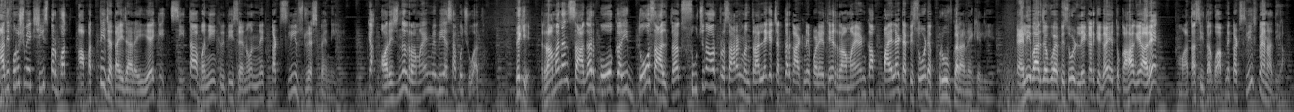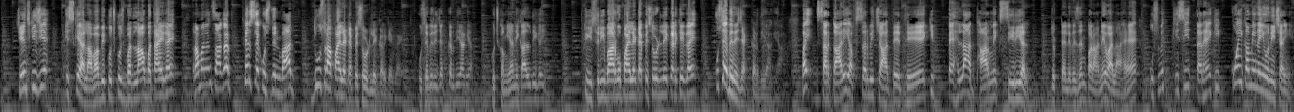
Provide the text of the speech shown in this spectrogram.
आदि पुरुष में एक चीज़ पर बहुत आपत्ति जताई जा रही है कि सीता बनी कृति सेनोन ने कट स्लीव्स ड्रेस पहनी है। क्या ओरिजिनल रामायण में भी ऐसा कुछ हुआ था? देखिए, रामानंद सागर को करीब दो साल तक सूचना और प्रसारण मंत्रालय के चक्कर काटने पड़े थे रामायण का पायलट एपिसोड अप्रूव कराने के लिए। पहली बार जब वो एपिसोड लेकर के गए तो कहा गया, अरे, माता सीता को आपने कट स्लीव पहना दिया। चेंज कीजिए। इसके अलावा भी कुछ कुछ बदलाव बताए गए। रामानंद सागर फिर से कुछ दिन बाद दूसरा पायलट एपिसोड लेकर के गए। उसे भी रिजेक्ट कर दिया गया। कुछ कमियाँ निकाल दी गई। तीसरी बार वो पायलट एपिसोड लेकर के गए, उसे भी रिजेक्ट कर दिया गया। भाई, सरकारी अफसर भी चाहते थे कि पहला धार्मिक सीरियल जो टेलीविज़न पर आने वाला है, उसमें किसी तरह की कोई कमी नहीं होनी चाहिए।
